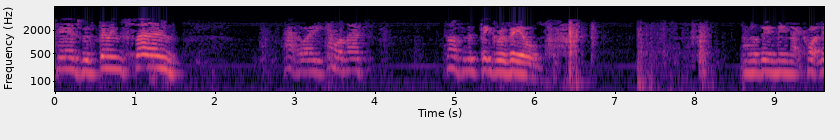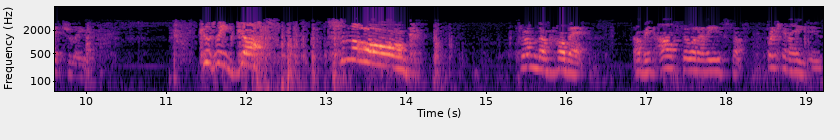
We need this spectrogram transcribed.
tears with doing so. The way. Come on, lads. Time for the big reveal. And I do mean that quite literally. Because we've got Smaug from The Hobbit. I've been after one of these for freaking ages.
